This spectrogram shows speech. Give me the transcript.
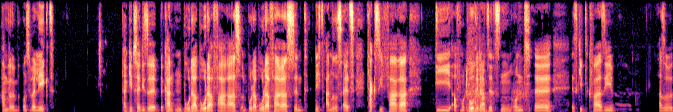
haben wir uns überlegt, da gibt es ja diese bekannten Boda-Boda-Fahrers und Boda-Boda-Fahrers sind nichts anderes als Taxifahrer, die auf Motorrädern sitzen und äh, es gibt quasi, also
